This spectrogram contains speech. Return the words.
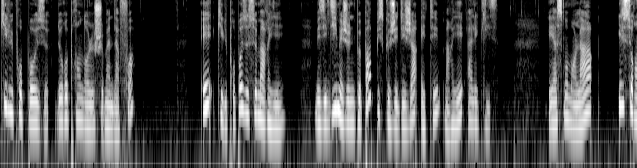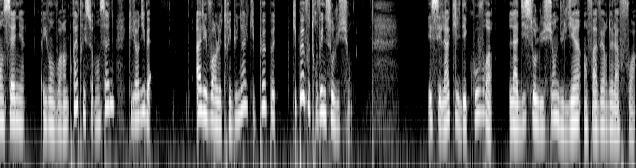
qui lui propose de reprendre le chemin de la foi et qui lui propose de se marier. Mais il dit Mais je ne peux pas puisque j'ai déjà été marié à l'église. Et à ce moment-là, ils se renseignent, ils vont voir un prêtre, ils se renseignent, qui leur dit ben, Allez voir le tribunal qui peut, peut, qui peut vous trouver une solution. Et c'est là qu'ils découvrent la dissolution du lien en faveur de la foi,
